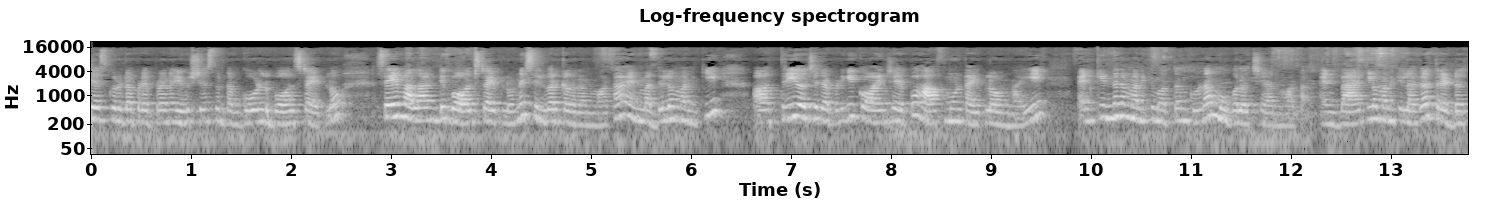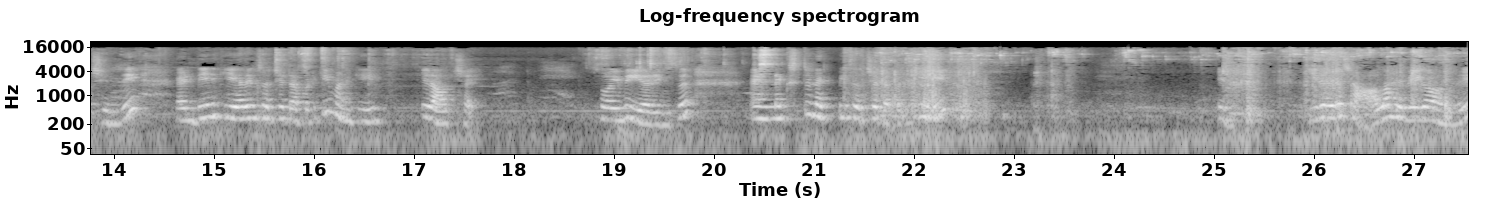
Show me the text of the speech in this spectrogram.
చేసుకునేటప్పుడు ఎప్పుడైనా యూజ్ చేస్తుంటాం గోల్డ్ బాల్స్ టైప్లో సేమ్ అలాంటి బాల్స్ టైప్లోనే సిల్వర్ కలర్ అనమాట అండ్ మధ్యలో మనకి త్రీ వచ్చేటప్పటికి కాయిన్ షేప్ హాఫ్ మూన్ టైప్లో ఉన్నాయి. అండ్ కిందన మనకి మొత్తం కూడా మువ్వలు వచ్చాయి అనమాట అండ్ బ్యాక్లో మనకి ఇలాగా థ్రెడ్ వచ్చింది. అండ్ దీనికి ఇయర్ రింగ్స్ వచ్చేటప్పటికి మనకి ఇలా వచ్చాయి. సో ఇవి earrings and next neck piece వచ్చేటప్పటికి ఇది. ఇదైతే చాలా హెవీగా ఉంది.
